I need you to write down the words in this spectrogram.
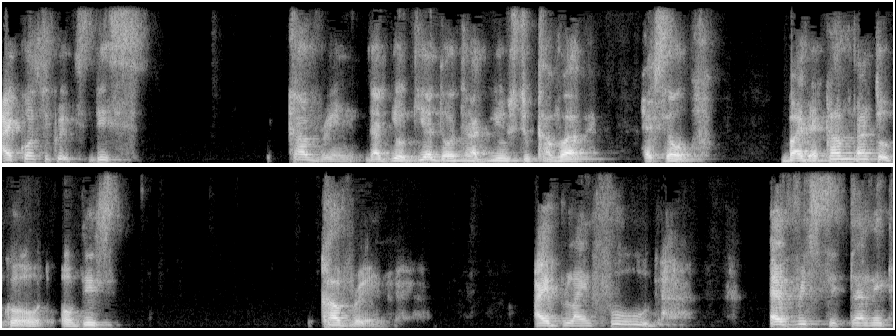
I consecrate this covering that your dear daughter used to cover herself by the covenant of God of this covering. I blindfold every satanic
